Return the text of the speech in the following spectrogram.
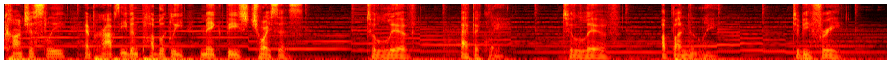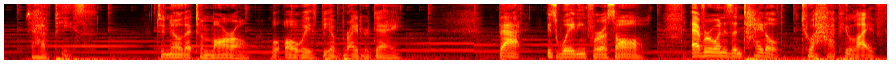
consciously, and perhaps even publicly make these choices to live ethically, to live abundantly, to be free, to have peace, to know that tomorrow will always be a brighter day. That is waiting for us all. Everyone is entitled to a happy life,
